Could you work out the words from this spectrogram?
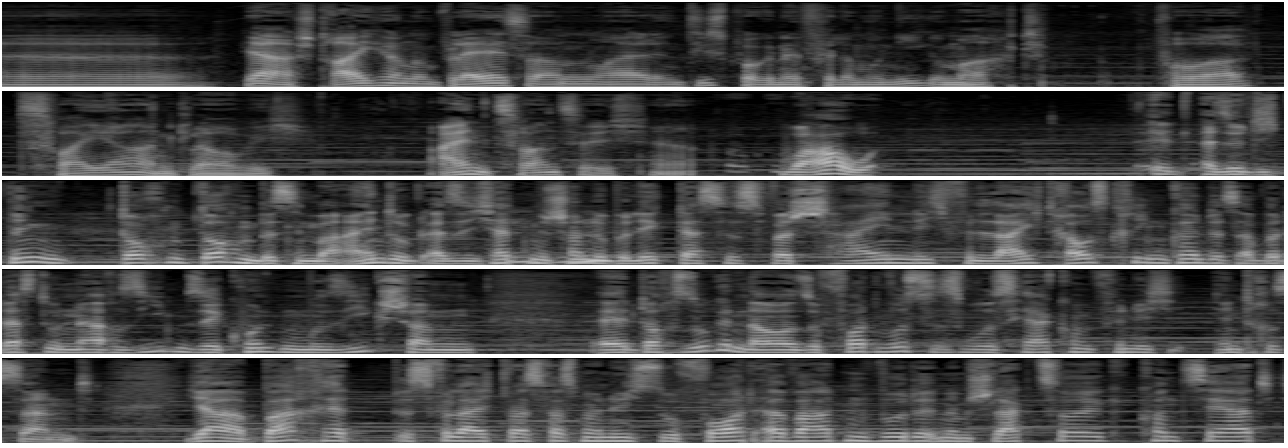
äh, ja, Streichern und Bläsern mal in Duisburg in der Philharmonie gemacht. Vor zwei Jahren, glaube ich. 21, ja. Wow, also ich bin doch, doch ein bisschen beeindruckt. Also ich hatte mhm. mir schon mhm. überlegt, dass du es wahrscheinlich vielleicht rauskriegen könntest, aber dass du nach sieben Sekunden Musik schon äh, doch so genau sofort wusstest, wo es herkommt, finde ich interessant. Ja, Bach ist vielleicht was, was man nicht sofort erwarten würde in einem Schlagzeugkonzert.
